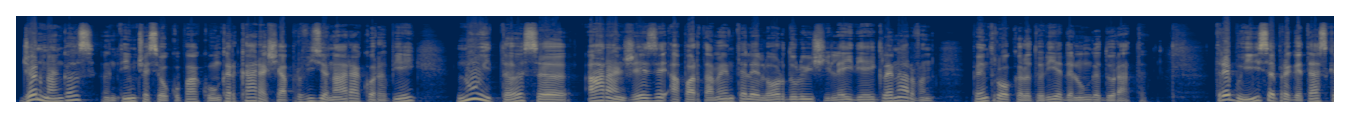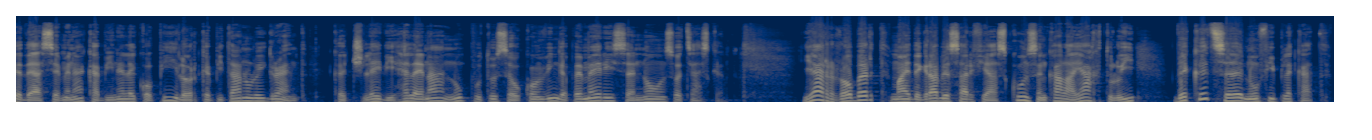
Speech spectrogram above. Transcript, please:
John Mangles, în timp ce se ocupa cu încărcarea și aprovizionarea corăbiei, nu uită să aranjeze apartamentele lordului și Lady Glenarvan pentru o călătorie de lungă durată. Trebuie să pregătească de asemenea cabinele copiilor capitanului Grant, căci Lady Helena nu putu să o convingă pe Mary să nu o însoțească. Iar Robert mai degrabă s-ar fi ascuns în cala iahtului decât să nu fi plecat.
